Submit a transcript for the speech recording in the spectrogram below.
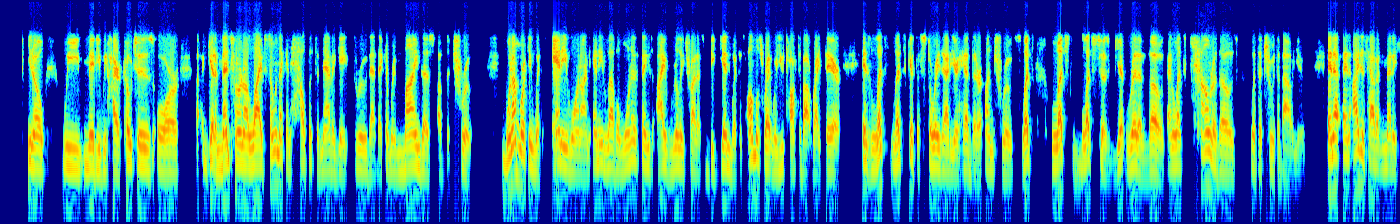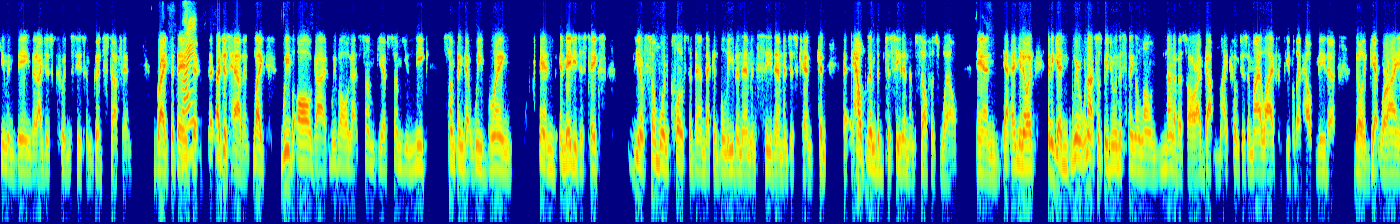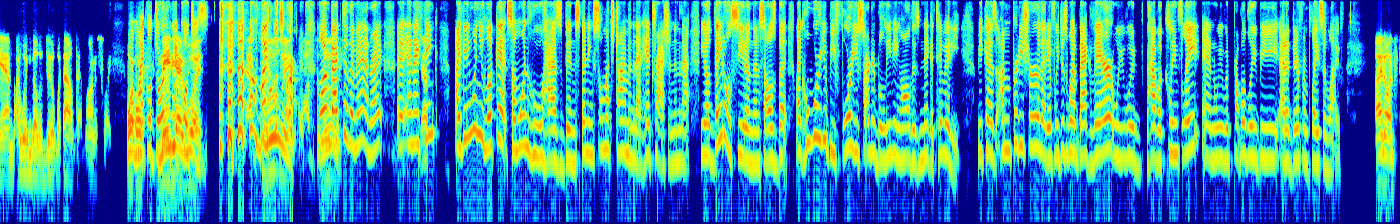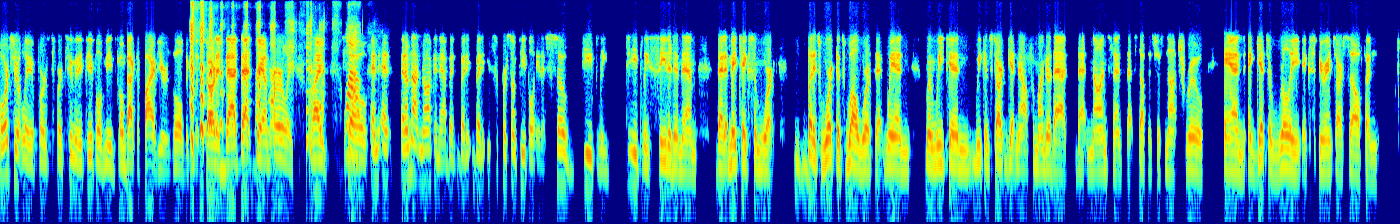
you know, we maybe we hire coaches or uh, get a mentor in our life, someone that can help us to navigate through that, that can remind us of the truth. When I'm working with anyone on any level, one of the things I really try to begin with it's almost right where you talked about right there is let's let's get the stories out of your head that are untruths. Let's let's let's just get rid of those and let's counter those with the truth about you. And and I just haven't met a human being that I just couldn't see some good stuff in right that they right. i just haven't. Like we've all got we've all got some gift some unique something that we bring and and maybe it just takes you know someone close to them that can believe in them and see them and just can can help them to, to see it in themselves as well. And, and you know and again we're, we're not supposed to be doing this thing alone. None of us are. I've got my coaches in my life and people that help me to be able to get where i am i wouldn't be able to do it without them honestly or, well, michael jordan had coaches Michael Jordan, Absolutely. going back to the man, right? And I yep. think, I think when you look at someone who has been spending so much time in that head trash and in that, you know, they don't see it in themselves, but like, who were you before you started believing all this negativity? Because I'm pretty sure that if we just went back there, we would have a clean slate and we would probably be at a different place in life. I know. Unfortunately, for for too many people, it means going back to five years old because it started that that damn early, right? Wow. So, and and and I'm not knocking that, but but but for some people, it is so deeply deeply seated in them that it may take some work, but it's work that's well worth it when when we can we can start getting out from under that that nonsense, that stuff that's just not true, and and get to really experience ourselves and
